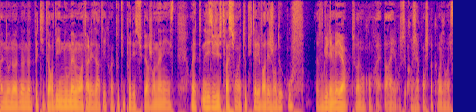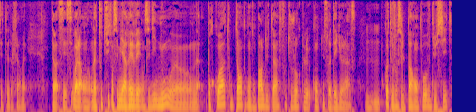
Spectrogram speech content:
euh, notre petit ordi, nous-mêmes on va faire les articles. On a tout de suite pris des super journalistes, on a des illustrations, on est tout de suite allé voir des gens de ouf. On a voulu les meilleurs, tu vois, donc on ferait pareil. Quand j'y repense, je sais pas comment ils ont accepté de le faire, mais c'est, voilà, on, on a tout de suite, on s'est mis à rêver. On s'est dit, nous, euh, on a, pourquoi tout le temps, quand on parle du taf, faut toujours que le contenu soit dégueulasse? Mhm. Pourquoi toujours c'est le parent pauvre du site?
